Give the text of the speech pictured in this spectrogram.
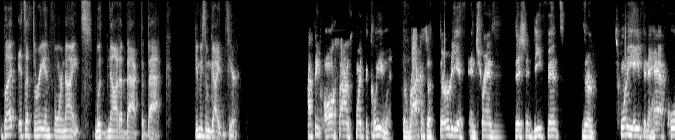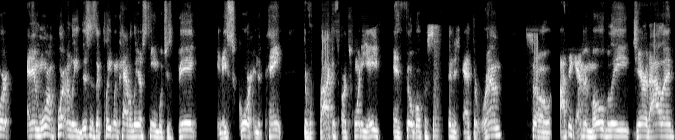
but it's a three and four nights with not a back to back. Give me some guidance here. I think all signs point to Cleveland. The Rockets are 30th in transition defense. They're 28th in the half court. And then more importantly, this is the Cleveland Cavaliers team, which is big and they score in the paint. The Rockets are 28th in field goal percentage at the rim. So I think Evan Mobley, Jarrett Allen,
